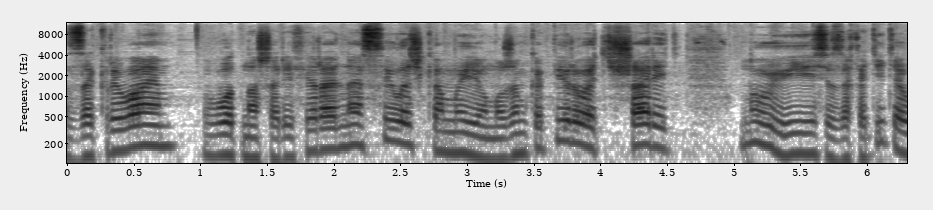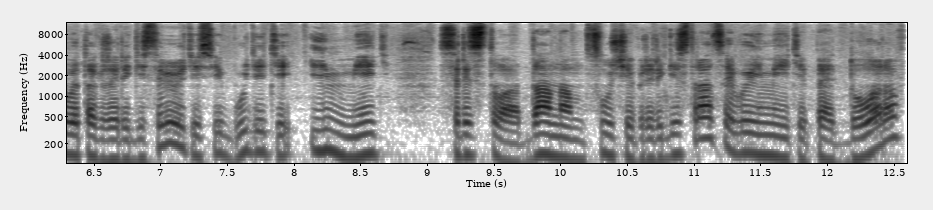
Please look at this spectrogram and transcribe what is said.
Закрываем. Вот наша реферальная ссылочка. Мы ее можем копировать, шарить. Ну и если захотите, вы также регистрируетесь и будете иметь средства. В данном случае при регистрации вы имеете 5 долларов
